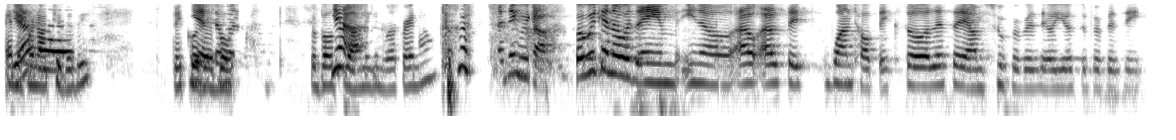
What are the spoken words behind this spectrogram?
And if we're not too Yeah. busy, Yes, we're and both we're both Yeah. drowning in work right now. I think we are, but we can always aim. You know, I I would say one topic. So let's say I'm super busy or you're super busy.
